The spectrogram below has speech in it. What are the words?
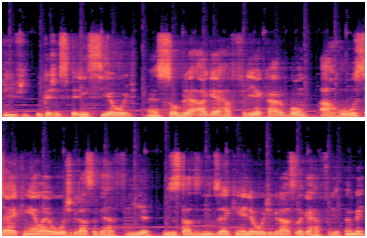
vive, tudo que a gente experiencia hoje. É, sobre a Guerra Fria, cara, bom, a Rússia é quem ela é hoje graças à Guerra Fria, os Estados Unidos é quem ele é hoje graças à Guerra Fria também.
